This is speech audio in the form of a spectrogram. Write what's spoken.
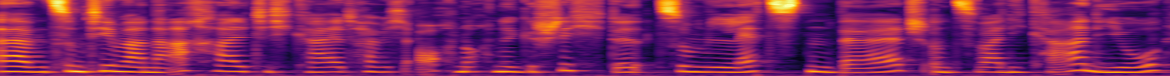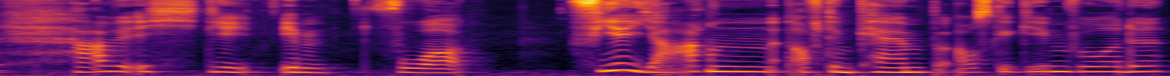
Ähm, zum Thema Nachhaltigkeit habe ich auch noch eine Geschichte zum letzten Badge und zwar die Cardio habe ich, die eben vor vier Jahren auf dem Camp ausgegeben wurde,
